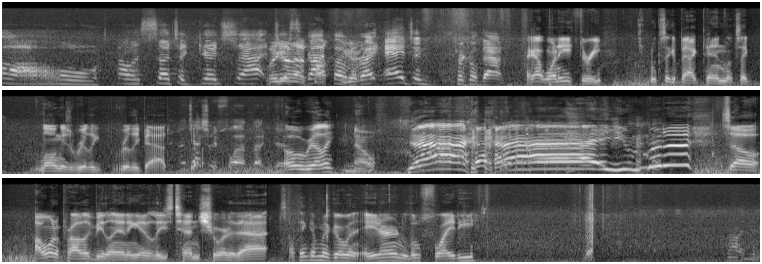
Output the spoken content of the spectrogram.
Oh, that was such a good shot. We Just got the got- right edge and trickled down. I got 183. Looks like a back pin. Looks like long is really really bad. That's actually flat back there. Oh really? no. Yeah, you mother. So I want to probably be landing at at least 10 short of that. So I think I'm gonna go with an eight iron, a little flighty. God, your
